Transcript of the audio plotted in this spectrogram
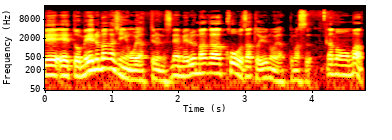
でえー、とメールマガジンをやってるんですね、メルマガ講座というのをやってます。あのまあ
